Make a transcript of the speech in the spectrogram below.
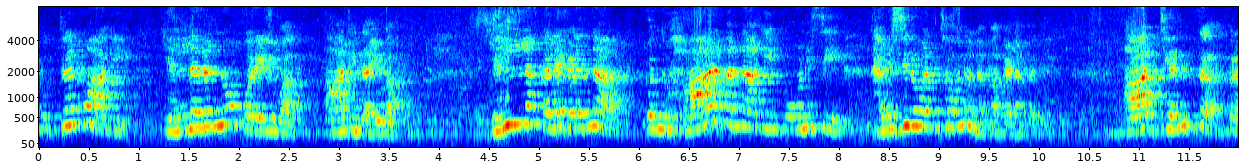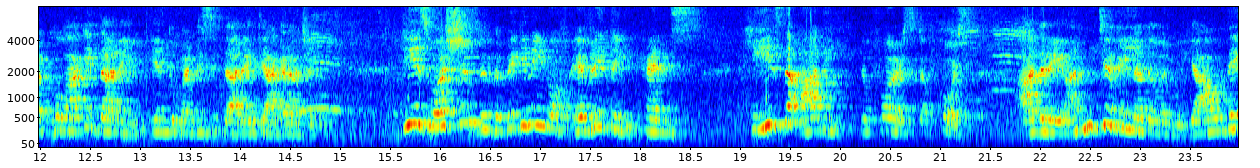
ಪುತ್ರನೂ ಆಗಿ ಎಲ್ಲರನ್ನೂ ಕೊರೆಯುವ ಆದಿದೈವ. ಎಲ್ಲ ಕಲೆಗಳನ್ನ ಒಂದು ಹಾರವನ್ನಾಗಿ ಪೋಣಿಸಿ ಧರಿಸಿರುವಂಥವನು ನಮ್ಮ ಗಣಪತಿ. ಆದ್ಯಂತ ಪ್ರಭುವಾಗಿದ್ದಾನೆ ಎಂದು ಬಣ್ಣಿಸಿದ್ದಾರೆ ತ್ಯಾಗರಾಜರು. He is worshipped in the beginning of everything, hence, He is the Adi, the first, of course. ಆದರೆ ಅಂತ್ಯವಿಲ್ಲದವನು ಯಾವುದೇ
